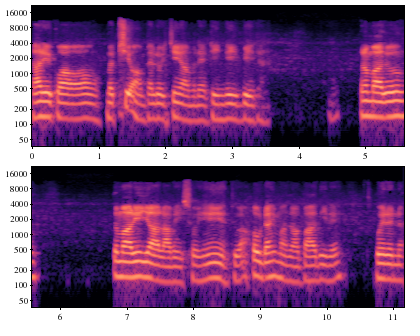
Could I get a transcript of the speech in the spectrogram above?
ဒါတွေကွာအောင်မဖြစ်အောင်ဘယ်လိုကျင့်ရမလဲဒီနေပေးတာပထမဆုံးတမာရီရလာပြီဆိုရင်သူအဟုတ်တိုင်းမှာဆိုဘာသိလဲဝေဒနာ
